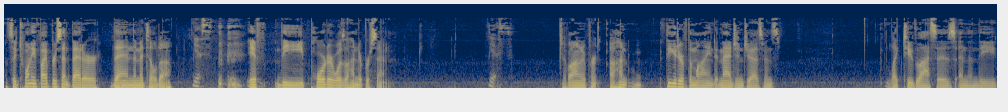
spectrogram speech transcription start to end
Let's say twenty five percent better than the Matilda. Yes. If the porter was hundred percent, yes. if hundred percent, theater of the mind. Imagine Jasmine's like two glasses, and then the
